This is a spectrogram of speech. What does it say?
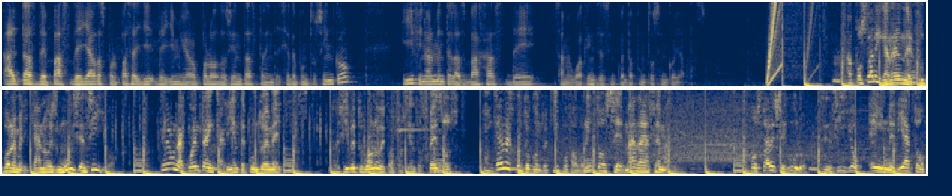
altas de, pas, de yardas por pase de Ji- de Jimmy Garoppolo, 237.5. Y finalmente las bajas de Sammy Watkins de 50.5 yardas. Apostar y ganar en el fútbol americano es muy sencillo. Crea una cuenta en caliente.mx, recibe tu bono de 400 pesos y gana junto con tu equipo favorito semana a semana. Apostar seguro, sencillo e inmediato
